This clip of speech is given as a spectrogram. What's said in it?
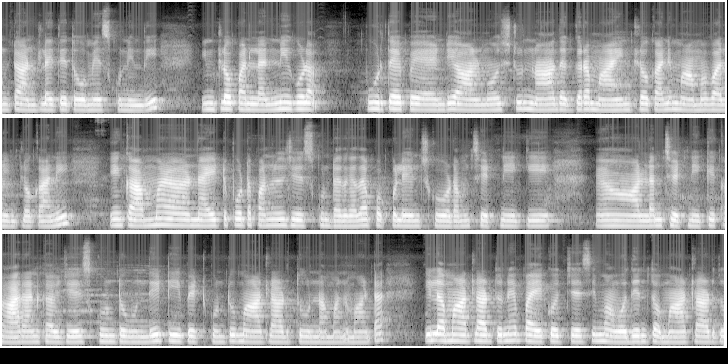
ఉంటే అంట్లయితే తోమేసుకునింది. ఇంట్లో పనులన్నీ కూడా పూర్తయిపోయాయండి. ఆల్మోస్ట్ నా దగ్గర మా ఇంట్లో కానీ మా అమ్మ వాళ్ళ ఇంట్లో కానీ ఇంకా అమ్మ నైట్ పూట పనులు చేసుకుంటుంది కదా. పప్పులు వేయించుకోవడం చట్నీకి అల్లం చట్నీకి కారానికి అవి చేసుకుంటూ ఉంది. టీ పెట్టుకుంటూ మాట్లాడుతూ ఉన్నాం అనమాట ఇలా మాట్లాడుతూనే పైకి వచ్చేసి మా వదినతో మాట్లాడుతూ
